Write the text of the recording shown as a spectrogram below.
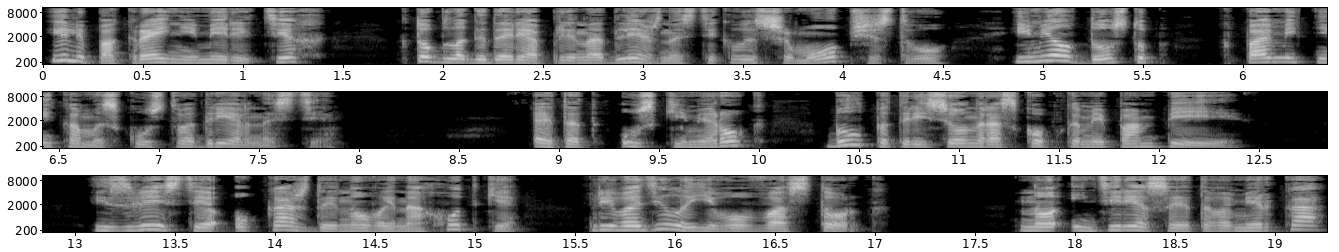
или, по крайней мере, тех, кто благодаря принадлежности к высшему обществу имел доступ к памятникам искусства древности. Этот узкий мирок был потрясен раскопками Помпеи. Известие о каждой новой находке приводило его в восторг. Но интересы этого мирка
